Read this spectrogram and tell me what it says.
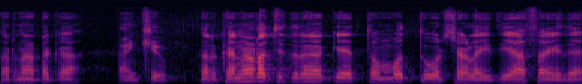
Karnataka thank you sir Kannada ಚಿತ್ರರಂಗಕ್ಕೆ ತೊಂಬತ್ತು ವರ್ಷಗಳ ಇತಿಹಾಸ ಇದೆ.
